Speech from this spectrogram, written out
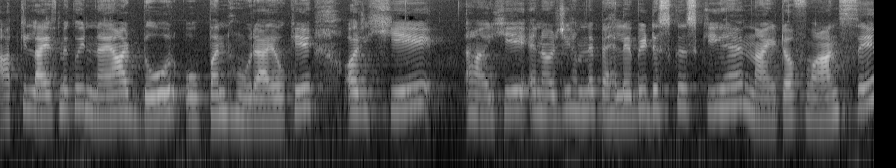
आपकी लाइफ में कोई नया डोर ओपन हो रहा है ओके okay? और ये हाँ ये एनर्जी हमने पहले भी डिस्कस की है नाइट ऑफ़ वांस से।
